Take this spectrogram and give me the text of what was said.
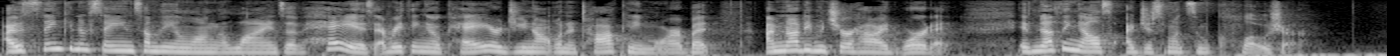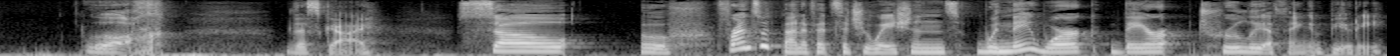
I was thinking of saying something along the lines of, Hey, is everything okay? Or do you not want to talk anymore? But I'm not even sure how I'd word it. If nothing else, I just want some closure. Ugh, this guy. So, ugh. Friends with benefit situations, when they work, they are truly a thing of beauty.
